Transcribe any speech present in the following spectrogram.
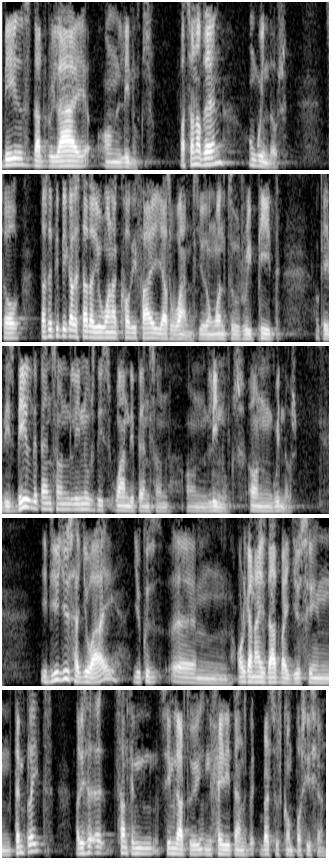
builds that rely on Linux, but some of them on Windows. So that's the typical stuff that you want to codify just once. You don't want to repeat, okay, this build depends on Linux, this one depends on, on Linux, on Windows. If you use a UI, you could um, organize that by using templates, but it's uh, something similar to inheritance versus composition.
